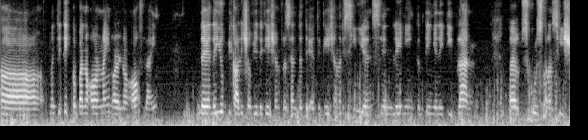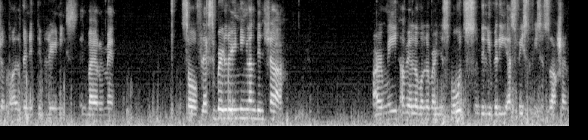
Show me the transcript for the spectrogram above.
uh, magti-take ka ba ng online or ng offline then the UP College of Education presented the Education Resilience in Learning Continuity Plan to help schools transition to alternative learning environment. So, flexible learning lang din siya are made available in various modes delivery as face-to-face instruction,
